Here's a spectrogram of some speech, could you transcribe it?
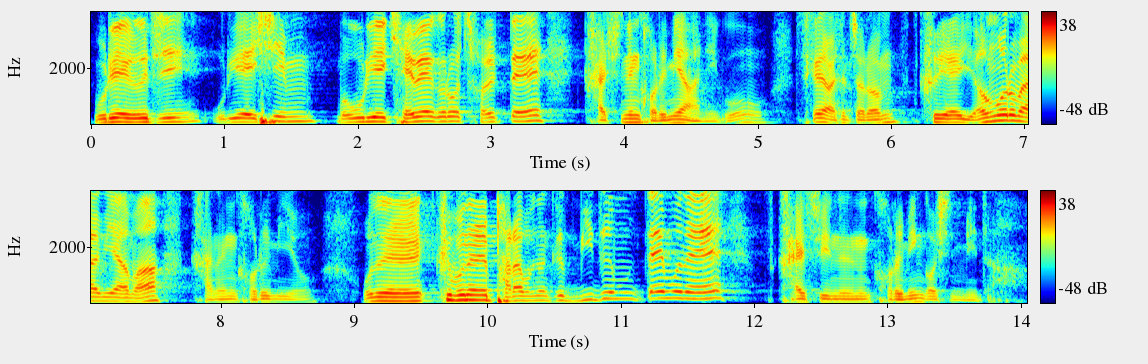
우리의 의지, 우리의 힘, 뭐 우리의 계획으로 절대 갈 수 있는 걸음이 아니고 스카이 말씀처럼 그의 영으로 말미암아 가는 걸음이요. 오늘 그분을 바라보는 그 믿음 때문에 갈 수 있는 걸음인 것입니다.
